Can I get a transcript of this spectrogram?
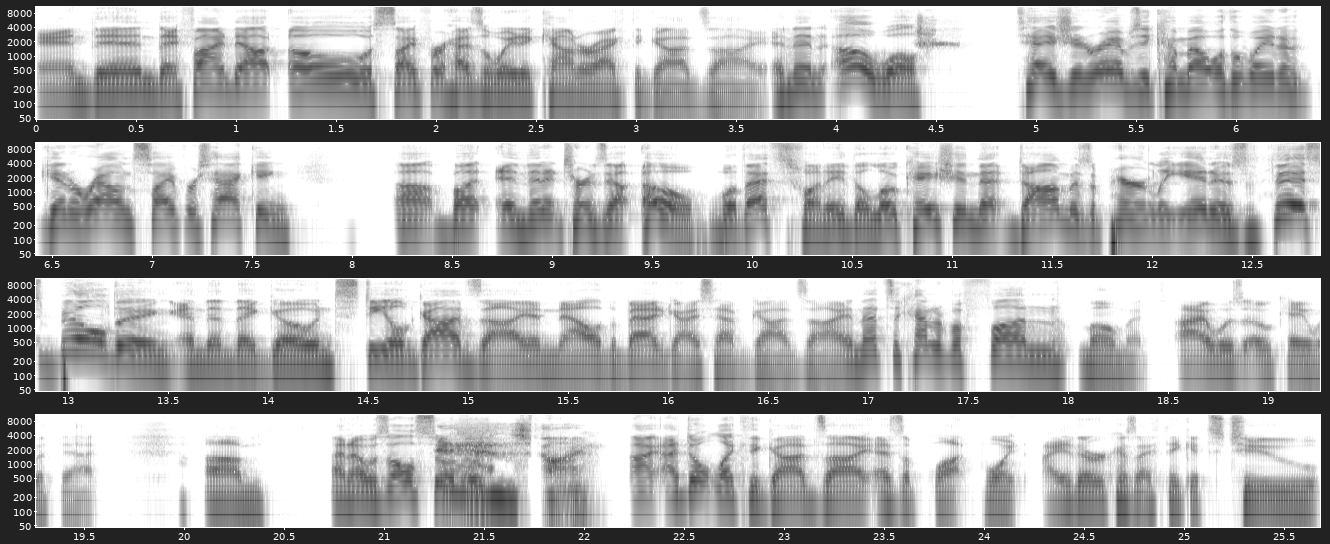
And then they find out, oh, Cipher has a way to counteract the God's Eye. And then, oh, well, Tej and Ramsey come out with a way to get around Cipher's hacking. Uh, but and then it turns out, oh, well, that's funny. The location that Dom is apparently in is this building. And then they go and steal God's Eye, and now the bad guys have God's Eye. And that's a kind of a fun moment. I was okay with that. Um, and I was also fine. I, I don't like the God's Eye as a plot point either because I think it's too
